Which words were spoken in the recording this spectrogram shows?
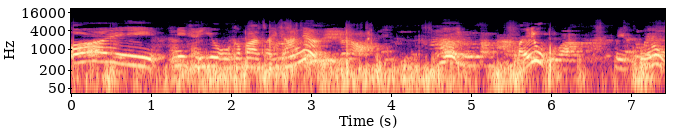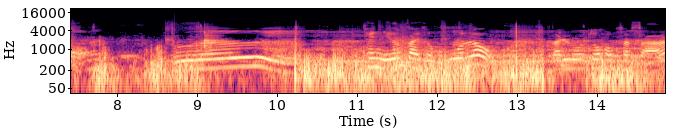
โอ้ย นี่ใครโยนอุกกาบาตใส่ฉันเนี่ยไปลูกไม่คุยลูกเอ้ยแค่นี้ก็ใกล้สมควรณ์แล้วการรวมตัวของสสาร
